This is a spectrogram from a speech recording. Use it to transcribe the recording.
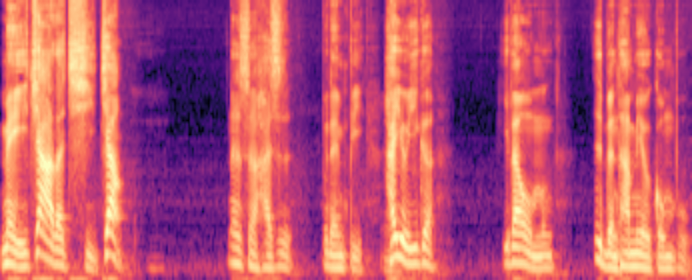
每架的起降，那个时候还是不能比。还有一个，一般我们日本他没有公布，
